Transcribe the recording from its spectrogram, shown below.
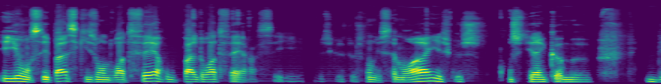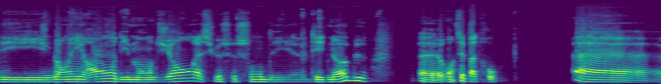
et on ne sait pas ce qu'ils ont le droit de faire ou pas le droit de faire. Est-ce que ce sont des samouraïs? Est-ce que ce sont considérés comme euh, des gens errants, des mendiants? Est-ce que ce sont des, euh, nobles? Euh, On ne sait pas trop. Euh,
